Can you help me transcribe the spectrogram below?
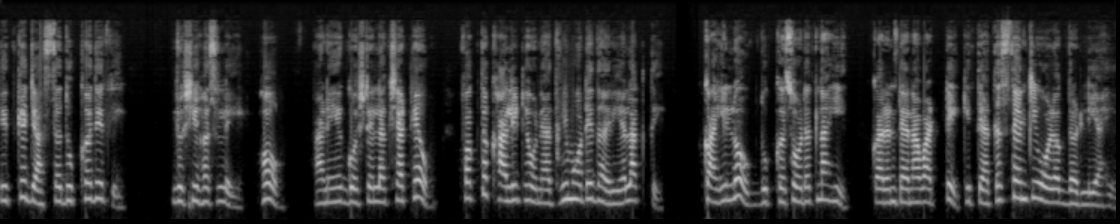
तितके जास्त दुःख देते. ऋषी हसले हो आणि एक गोष्ट लक्षात ठेव. फक्त खाली ठेवण्यातही मोठे धैर्य लागते. काही लोक दुःख सोडत नाहीत कारण त्यांना वाटते की त्यातच त्यांची ओळख दडली आहे.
